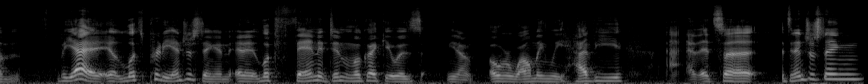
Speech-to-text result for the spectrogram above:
um, but yeah, it, it looked pretty interesting, and, and it looked thin. It didn't look like it was, you know, overwhelmingly heavy. It's a it's an interesting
